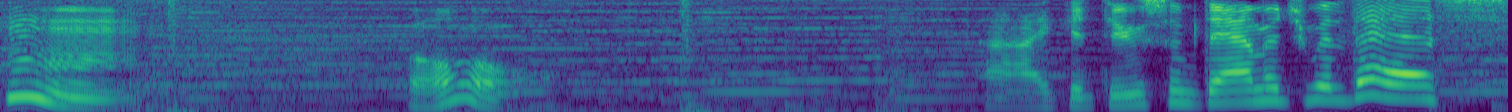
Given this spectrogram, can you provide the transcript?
Hmm. Oh. I could do some damage with this.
